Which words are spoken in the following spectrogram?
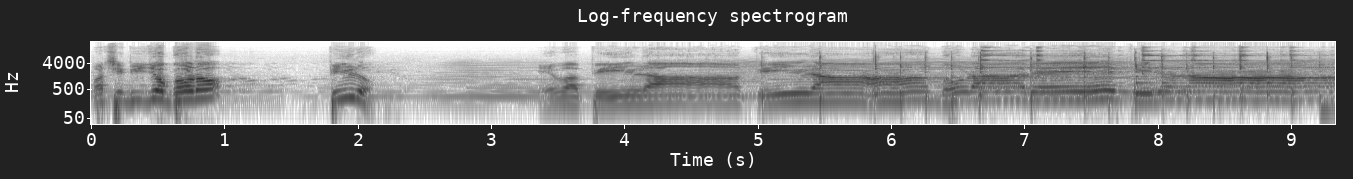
પછી બીજો ઘોડો પીળો. એવા પીળા પીળા ઘોડા રે પીરના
